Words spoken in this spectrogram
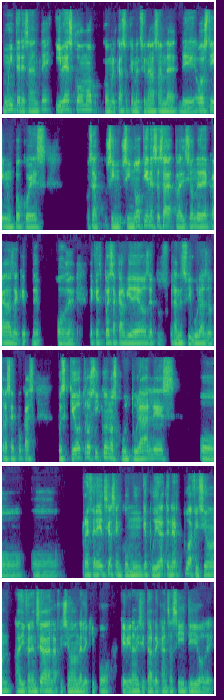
muy interesante y ves cómo, como el caso que mencionabas, Sandra, de Austin, un poco es, o sea, si, si no tienes esa tradición de décadas de que, de, o de, que puedes sacar videos de tus grandes figuras de otras épocas, pues qué otros íconos culturales o, o referencias en común que pudiera tener tu afición, a diferencia de la afición del equipo que viene a visitar de Kansas City o de,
